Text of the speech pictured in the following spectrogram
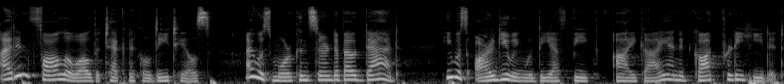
I didn't follow all the technical details. I was more concerned about Dad. He was arguing with the FBI guy and it got pretty heated.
